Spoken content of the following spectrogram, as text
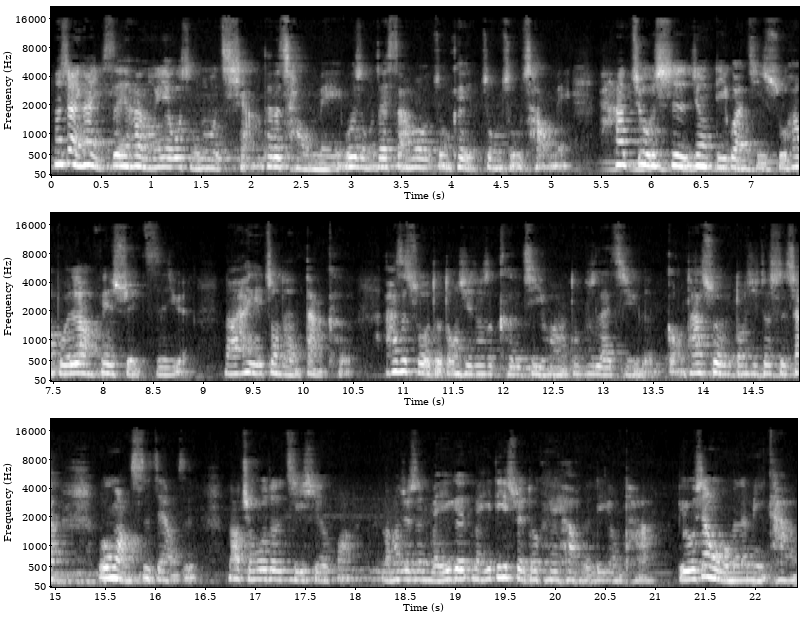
那像你看以色列，它的农业为什么那么强？它的草莓为什么在沙漠中可以种出草莓？它就是用滴灌技术，它不会浪费水资源。然后还可以种的很大颗，它是所有的东西都是科技化，都不是来自于人工。它所有的东西都是像温网式这样子，然后全部都是机械化，然后就是每一个每一滴水都可以好好的利用它。比如像我们的米糠，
